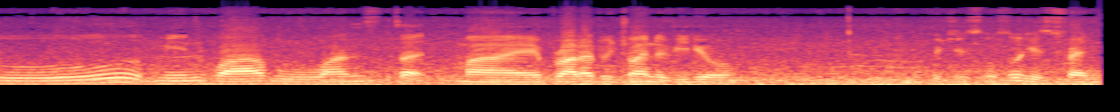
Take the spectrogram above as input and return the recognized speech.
to Min Hua who wanted my brother to join the video, which is also his friend.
